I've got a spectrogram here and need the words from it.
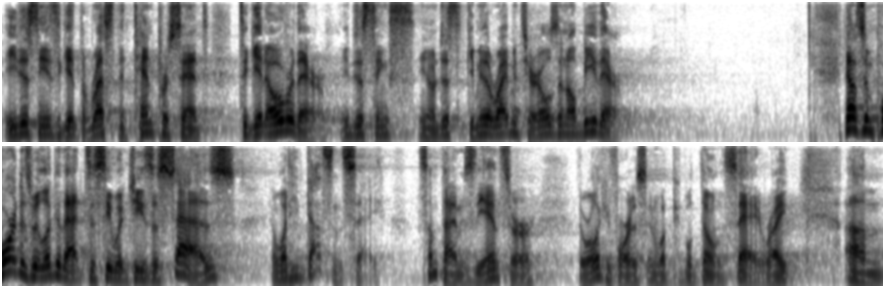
He just needs to get the rest of the 10% to get over there. He just thinks, you know, just give me the right materials and I'll be there. Now, it's important as we look at that to see what Jesus says and what he doesn't say. Sometimes the answer that we're looking for is in what people don't say, right? Um,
